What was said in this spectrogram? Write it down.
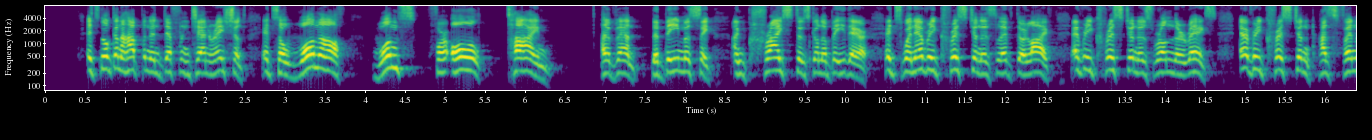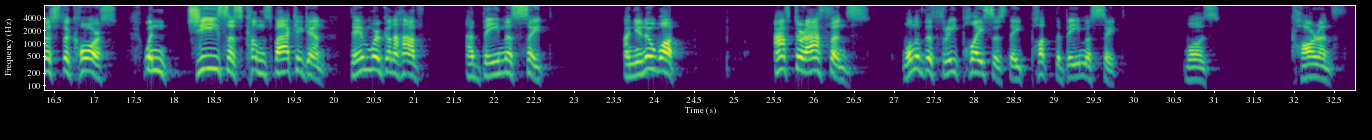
It's not going to happen in different generations. It's a one off, once for all time event, the Bema seat and Christ is going to be there. It's when every Christian has lived their life, every Christian has run their race, every Christian has finished the course. When Jesus comes back again, then we're going to have a Bema seat. And you know what? After Athens, one of the three places they put the Bema seat was Corinth.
